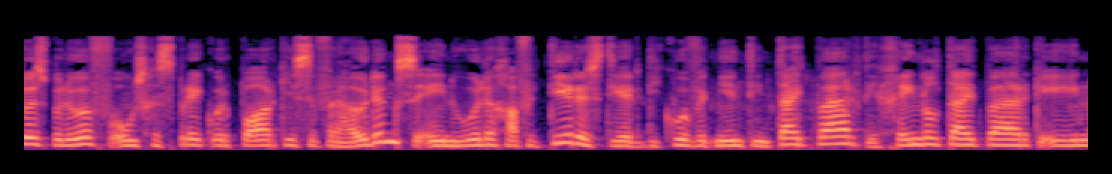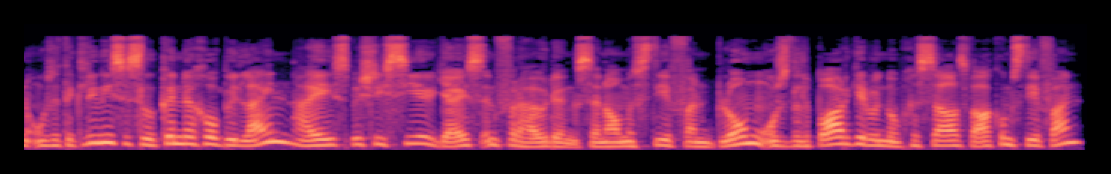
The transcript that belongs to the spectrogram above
Soos beloof, ons gesprek oor paartjies se verhoudings en hoe hulle geaffekteer is deur die COVID-19 tydperk, die Grendel tydperk en ons het 'n kliniese sielkundige op die lyn. Hy spesialiseer juis in verhoudings. Sy naam is Stefan Blom. Ons het 'n paar keer rondom gesels. Welkom Stefan.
